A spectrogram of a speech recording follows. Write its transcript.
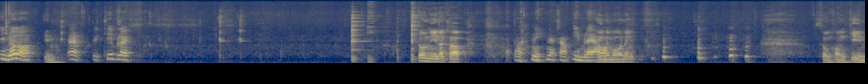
อิ่มแล้วเหรอ Im. อะปิดคลิปเลย ต้นนี้นะครับ ตอนนี้นะครับ อิ่มแล้ว in the morning ส่งของกิน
